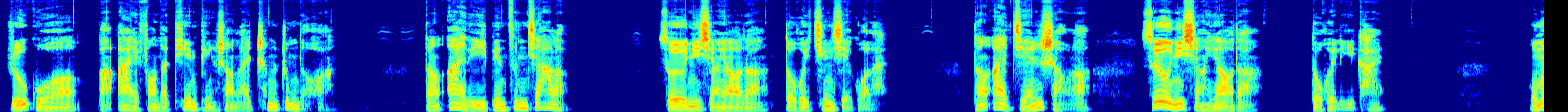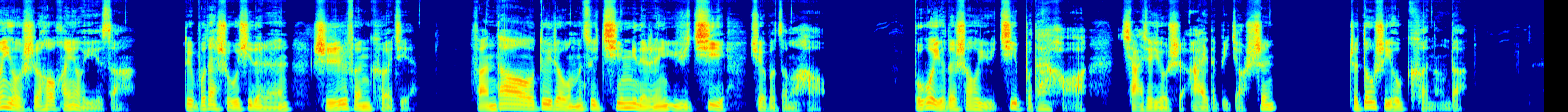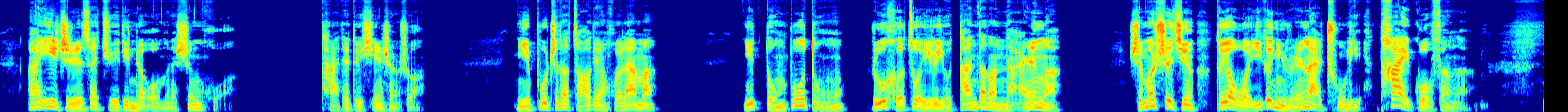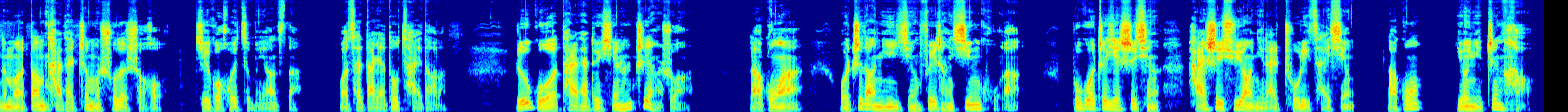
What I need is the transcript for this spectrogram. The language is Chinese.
如果把爱放在天平上来称重的话，当爱的一边增加了，所有你想要的都会倾斜过来；当爱减少了，所有你想要的都会离开。我们有时候很有意思啊，对不太熟悉的人十分客气，反倒对着我们最亲密的人语气却不怎么好。不过有的时候语气不太好啊，恰恰又是爱的比较深，这都是有可能的。爱一直在决定着我们的生活。太太对先生说：“你不知道早点回来吗？你懂不懂如何做一个有担当的男人啊？什么事情都要我一个女人来处理，太过分了。”那么当太太这么说的时候，结果会怎么样子的？我猜大家都猜到了。如果太太对先生这样说：“老公啊。”我知道你已经非常辛苦了，不过这些事情还是需要你来处理才行。老公，有你真好。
